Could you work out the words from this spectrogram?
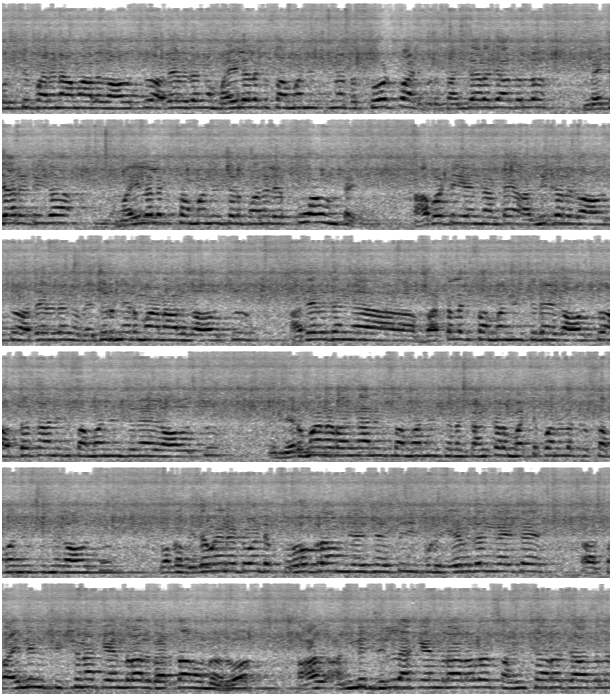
వృత్తి పరిణామాలు కావచ్చు అదేవిధంగా మహిళలకు సంబంధించిన తోడ్పాటు. ఇప్పుడు సంచార జాతుల్లో మెజారిటీగా మహిళలకు సంబంధించిన పనులు ఎక్కువ ఉంటాయి. కాబట్టి ఏంటంటే అల్లికలు కావచ్చు అదేవిధంగా వెదురు నిర్మాణాలు కావచ్చు అదేవిధంగా బట్టలకు సంబంధించినవి కావచ్చు అద్దకానికి సంబంధించినవి కావచ్చు నిర్మాణ రంగానికి సంబంధించిన కంకర మట్టి పనులకు సంబంధించింది కావచ్చు ఒక విధమైనటువంటి ప్రోగ్రామ్ చేసేసి ఇప్పుడు ఏ విధంగా అయితే ట్రైనింగ్ శిక్షణ కేంద్రాలు పెడతా ఉన్నారో అన్ని జిల్లా కేంద్రాలలో సంచార జాతుల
